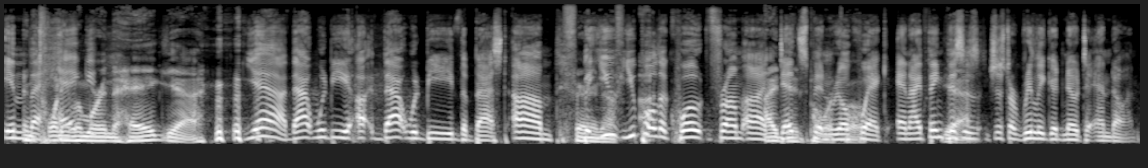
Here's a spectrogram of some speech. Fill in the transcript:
in and the twenty Hague, of them were in the Hague. Yeah, yeah, that would be uh, that would be the best. Um, Fair but enough. you you pulled a quote from uh, Deadspin real quote. quick, and I think this Yeah. is just a really good note to end on.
